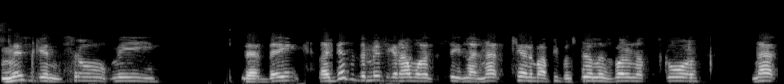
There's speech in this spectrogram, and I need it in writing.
Michigan showed me that they like this is the Michigan I wanted to see, like not caring about people's feelings, running up the score, not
